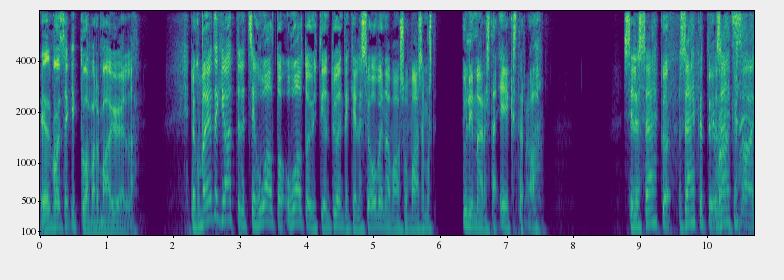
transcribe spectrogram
Ja voi sekin tulla varmaan yöllä. No kun mä jotenkin ajattelin, että se huolto, huoltoyhtiön työntekijälle se ovenavaus on vaan semmoista ylimääräistä ekstraa. Sillä sähkö, sähkö, Kiva, sähkö että, saa,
